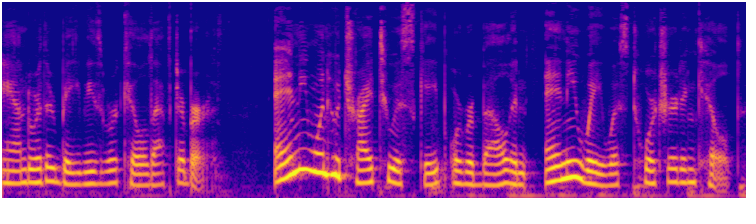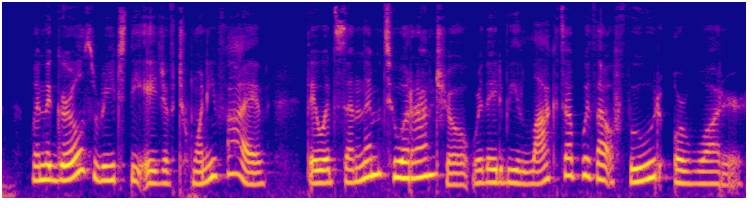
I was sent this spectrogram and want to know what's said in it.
and or their babies were killed after birth. Anyone who tried to escape or rebel in any way was tortured and killed. When the girls reached the age of 25, they would send them to a rancho where they'd be locked up without food or water.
